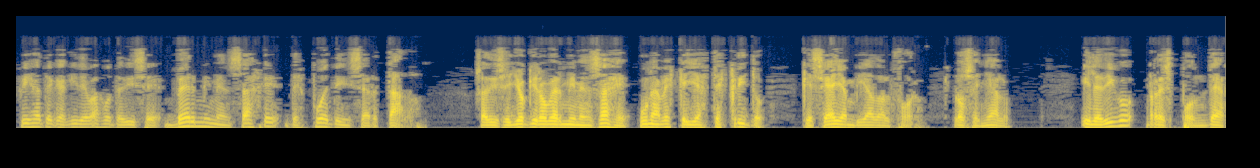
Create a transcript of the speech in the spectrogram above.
fíjate que aquí debajo te dice ver mi mensaje después de insertado. O sea, dice yo quiero ver mi mensaje una vez que ya esté escrito, que se haya enviado al foro. Lo señalo. Y le digo responder.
